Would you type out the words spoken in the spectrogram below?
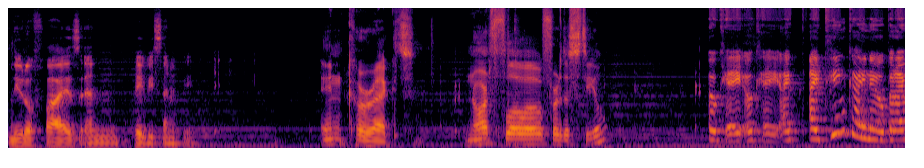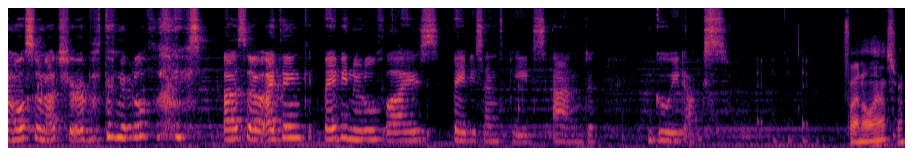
noodle flies, and baby centipede. Incorrect. North Flow for the steel? Okay, okay. I, I think I know, but I'm also not sure about the noodle flies. Uh, so I think baby noodle flies, baby centipedes, and gooey ducks. Final answer?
